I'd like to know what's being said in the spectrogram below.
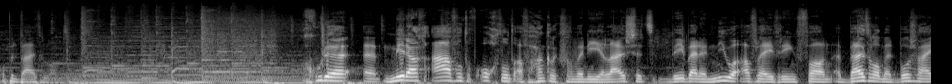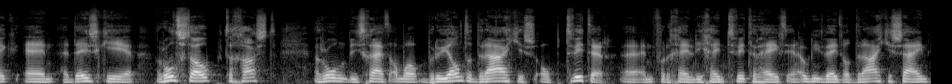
op het buitenland. Goedemiddag, uh, avond of ochtend, afhankelijk van wanneer je luistert. Weer bij een nieuwe aflevering van Buitenland met Boswijk. En uh, deze keer Ron Stoop te gast. Ron die schrijft allemaal briljante draadjes op Twitter. Uh, en voor degene die geen Twitter heeft en ook niet weet wat draadjes zijn,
